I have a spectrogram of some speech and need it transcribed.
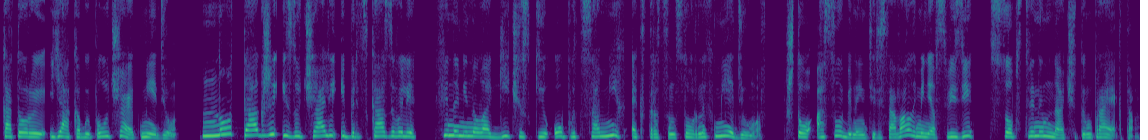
которую якобы получают медиум, но также изучали и предсказывали феноменологический опыт самих экстрасенсорных медиумов, что особенно интересовало меня в связи с собственным начатым проектом.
